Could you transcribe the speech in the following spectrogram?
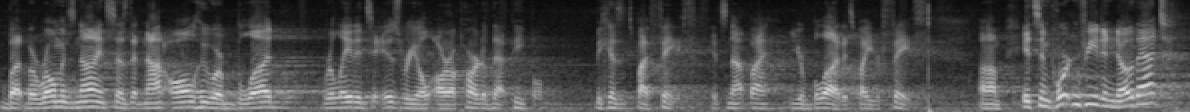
but, but Romans 9 says that not all who are blood related to Israel are a part of that people because it's by faith. It's not by your blood, it's by your faith. Um, it's important for you to know that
